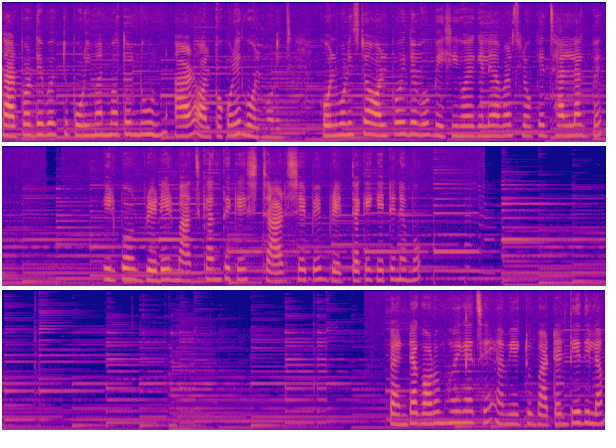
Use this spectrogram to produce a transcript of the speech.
তারপর দেব একটু পরিমাণ মতো নুন আর অল্প করে গোলমরিচ। গোলমরিচটা অল্পই দেব, বেশি হয়ে গেলে আবার স্লোকের ঝাল লাগবে। এরপর ব্রেডের মাঝখান থেকে স্টার শেপে ব্রেডটাকে কেটে নেব। প্যানটা গরম হয়ে গেছে, আমি একটু বাটার দিয়ে দিলাম।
